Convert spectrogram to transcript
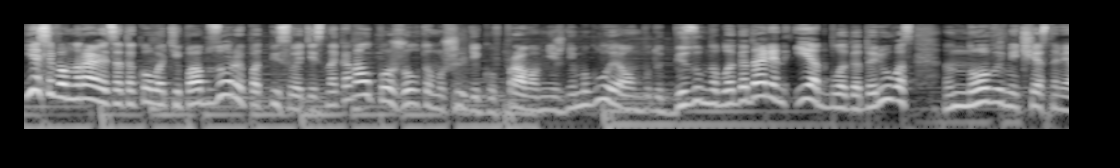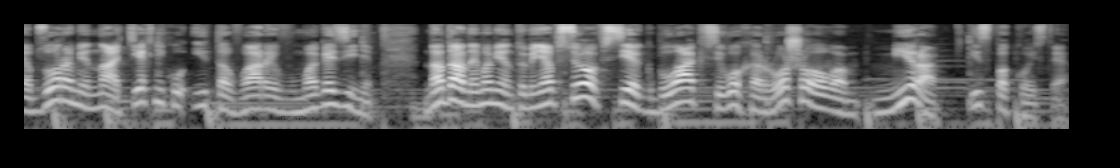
Если вам нравятся такого типа обзоры, подписывайтесь на канал по желтому шильдику в правом нижнем углу, я вам буду безумно благодарен и отблагодарю вас новыми честными обзорами на технику и товары в магазине. На данный момент у меня все, всех благ, всего хорошего вам, мира и спокойствия.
